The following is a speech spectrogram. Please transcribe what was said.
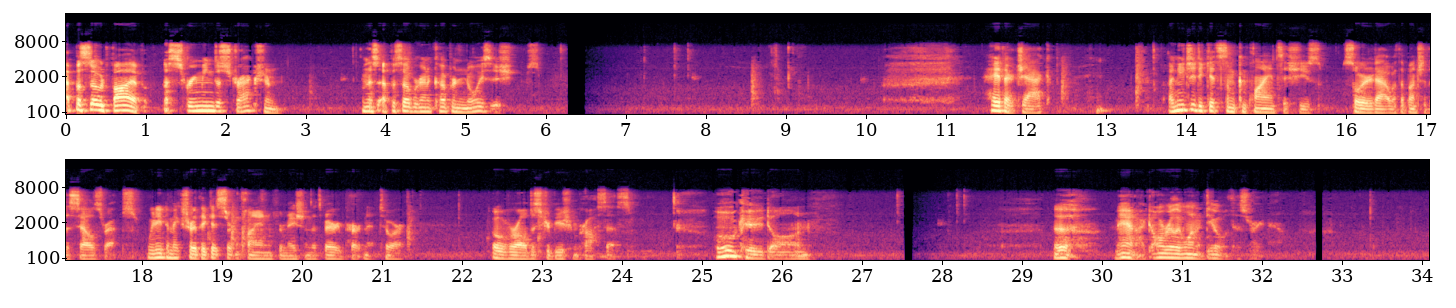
Episode 5 A Screaming Distraction. In this episode, we're going to cover noise issues. Hey there, Jack. I need you to get some compliance issues sorted out with a bunch of the sales reps. We need to make sure they get certain client information that's very pertinent to our overall distribution process. Okay, Don. Ugh, man, I don't really want to deal with this right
